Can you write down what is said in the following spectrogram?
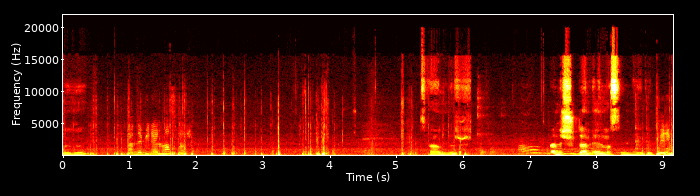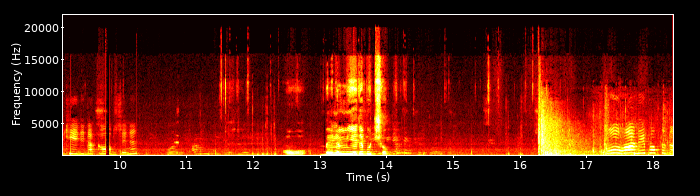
Hı hı. Bende bir elmas var. Tamamdır. Ben de şuradan elmasını neydi? Benimki 7 dakika oldu senin. O benim yedi buçuk. Oha ne patladı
